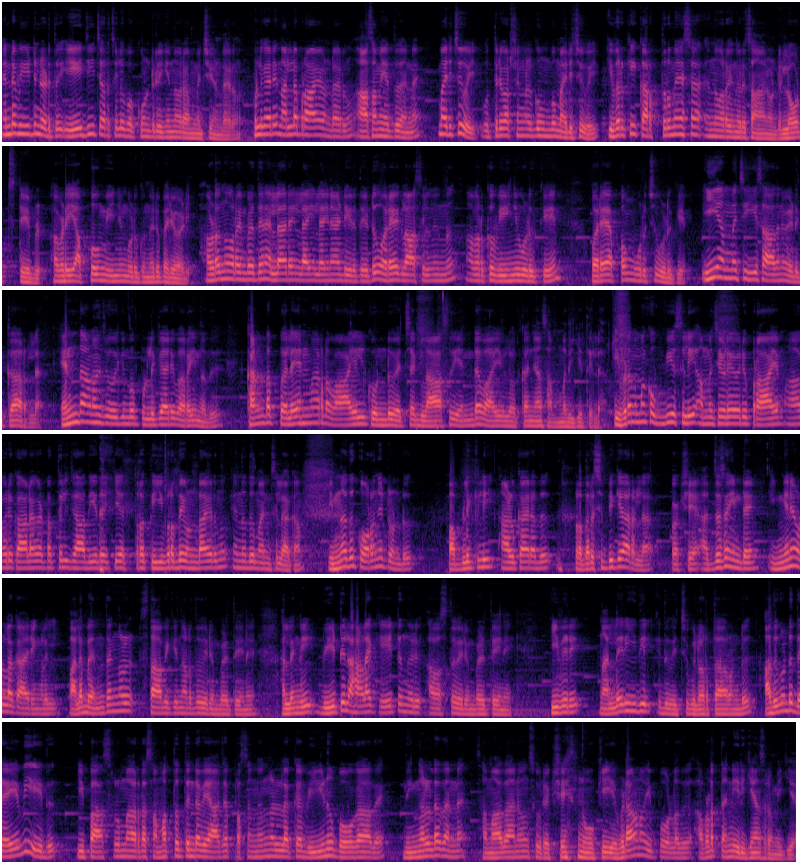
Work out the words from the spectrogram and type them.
എന്റെ വീടിന്റെ അടുത്ത് എ ജി ചർച്ചിൽ പൊയ്ക്കൊണ്ടിരിക്കുന്ന ഒരു അമ്മച്ചി ഉണ്ടായിരുന്നു. പുള്ളിക്കാരി നല്ല പ്രായം ഉണ്ടായിരുന്നു. ആ സമയത്ത് തന്നെ മരിച്ചുപോയി. ഒത്തിരി വർഷങ്ങൾക്ക് മുമ്പ് മരിച്ചുപോയി. ഇവർക്ക് ഈ കർത്തൃമേശ എന്ന് പറയുന്ന ഒരു സാധനമുണ്ട് ലോഡ്സ് ടേബിൾ അവിടെ ഈ അപ്പവും വീഞ്ഞും കൊടുക്കുന്ന ഒരു പരിപാടി. അവിടെ എന്ന് പറയുമ്പോഴത്തേനും എല്ലാവരെയും ലൈൻ ലൈനായിട്ട് ഇരുത്തിയിട്ട് ഒരേ ഗ്ലാസ്സിൽ നിന്ന് അവർക്ക് വീഞ്ഞു കൊടുക്കുകയും ഒരേ അപ്പം മുറിച്ചു കൊടുക്കുകയും. ഈ അമ്മച്ചി ഈ സാധനം എടുക്കാറില്ല. എന്താണെന്ന് ചോദിക്കുമ്പോൾ പുള്ളിക്കാർ പറയുന്നത് കണ്ട പെലയന്മാരുടെ വായിൽ കൊണ്ടുവച്ച ഗ്ലാസ് എന്റെ വായിൽ വെക്കാൻ ഞാൻ സമ്മതിക്കത്തില്ല. ഇവിടെ നമുക്ക് ഒബ്വിയസ്ലി അമ്മച്ചിയുടെ ഒരു പ്രായം ആ ഒരു കാലഘട്ടത്തിൽ ജാതീയതയ്ക്ക് എത്ര തീവ്രത ഉണ്ടായിരുന്നു എന്നത് മനസ്സിലാക്കാം. ഇന്നത് കുറഞ്ഞിട്ടുണ്ട്. പബ്ലിക്കലി ആൾക്കാരത് പ്രദർശിപ്പിക്കാറില്ല. പക്ഷേ അറ്റ് ദ സെയിം ടൈം ഇങ്ങനെയുള്ള കാര്യങ്ങളിൽ പല ബന്ധങ്ങൾ സ്ഥാപിക്കുന്നിടത്ത് വരുമ്പോഴത്തേന് അല്ലെങ്കിൽ വീട്ടിൽ ആളെ കയറ്റുന്നൊരു അവസ്ഥ വരുമ്പോഴത്തേന് ഇവർ നല്ല രീതിയിൽ ഇത് വെച്ച് പുലർത്താറുണ്ട്. അതുകൊണ്ട് ദയവ് ചെയ്ത് ഈ പാസ്റ്റർമാരുടെ സമത്വത്തിന്റെ വ്യാജ പ്രസംഗങ്ങളിലൊക്കെ വീണു പോകാതെ നിങ്ങളുടെ തന്നെ സമാധാനവും സുരക്ഷയും നോക്കി എവിടെയാണോ ഇപ്പോൾ ഉള്ളത് അവിടെ തന്നെ ഇരിക്കാൻ ശ്രമിക്കുക.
